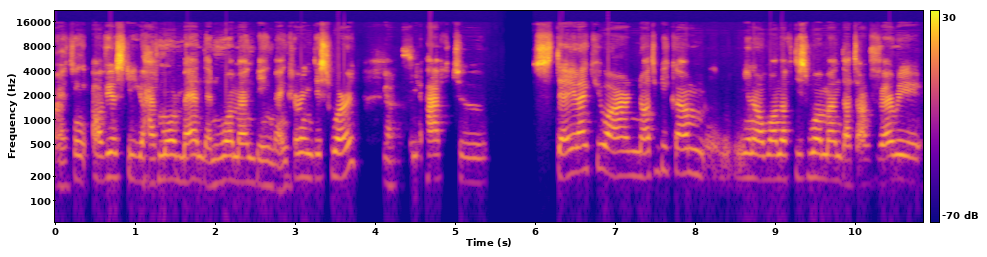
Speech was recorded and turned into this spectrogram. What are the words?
I think obviously you have more men than women being banker in this world. Yes. You have to stay like you are, not become you know one of these women that are very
